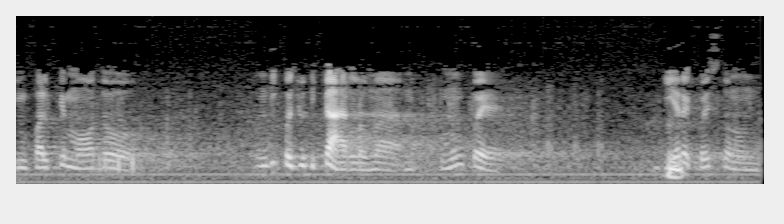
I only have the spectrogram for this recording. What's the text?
in qualche modo, non dico giudicarlo, ma, ma comunque dire questo non,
